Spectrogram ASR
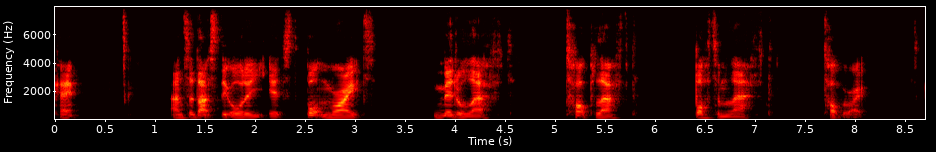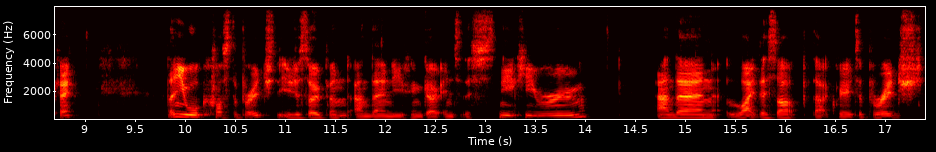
Okay, and so that's the order. It's bottom right, middle left, top left, bottom left, top right. Then you walk across the bridge that you just opened, and then you can go into this sneaky room, and then light this up. That creates a bridge.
